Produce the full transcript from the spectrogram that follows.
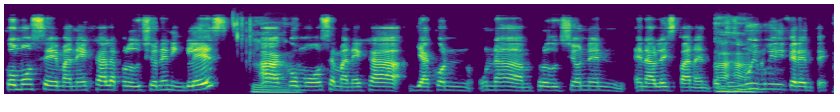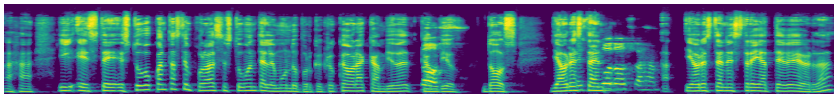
cómo se maneja la producción en inglés a Claro. cómo se maneja ya con una producción en, en habla hispana. Entonces, Ajá. muy, muy diferente. Ajá. Y este, estuvo, ¿cuántas temporadas estuvo en Telemundo? Porque creo que ahora cambió de cambió. Dos. Y ahora está en, dos, ah, y ahora está en Estrella TV, ¿verdad?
